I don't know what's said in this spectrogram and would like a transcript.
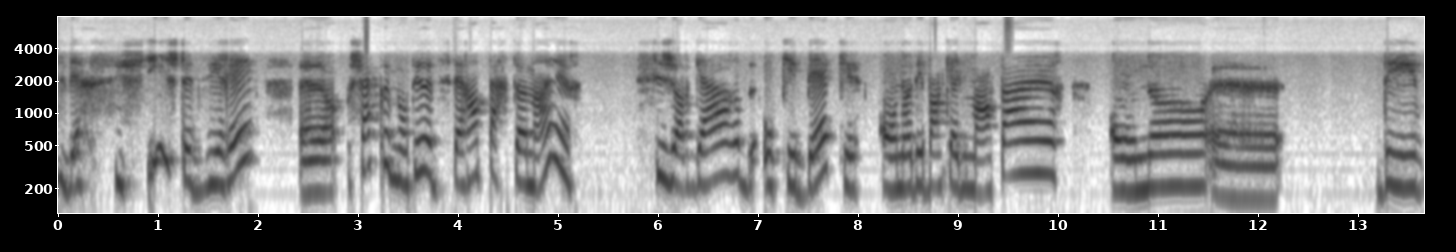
diversifié, je te dirais. Euh, chaque communauté a différents partenaires. Si je regarde au Québec, on a des banques alimentaires, on a des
